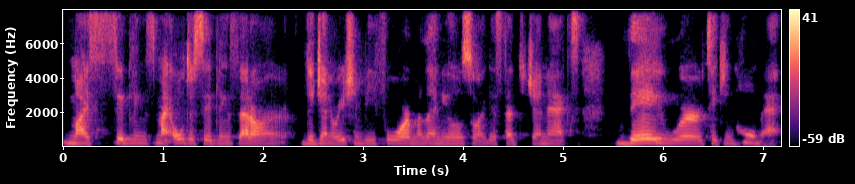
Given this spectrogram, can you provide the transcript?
my siblings, my older siblings that are the generation before millennials, so I guess that's Gen X, they were taking home ec.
